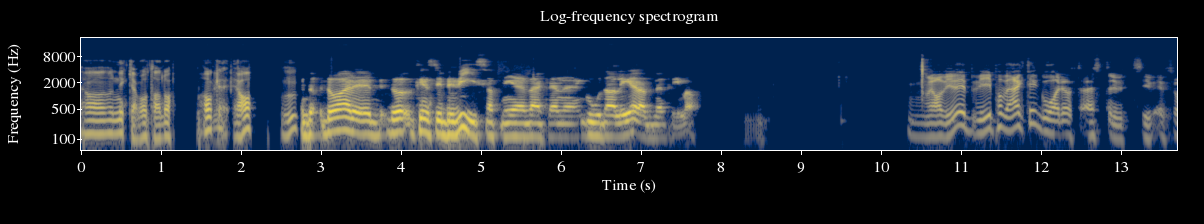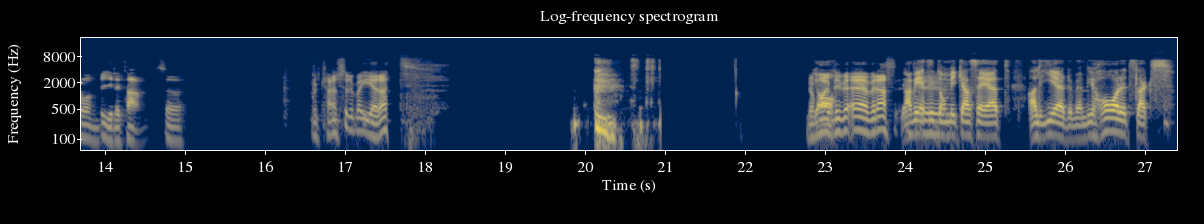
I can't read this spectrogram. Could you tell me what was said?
jag nickar mot honom då. Okej, ja. Då, då, är det, då finns det bevis att ni är verkligen eh, goda allierade med Prima. Ja, vi är, vi är på väg till en gård österut i- från Biletan. Så då kanske det var erat. De Ja. har blivit överraskade. Jag vet inte om vi kan säga att allierade, men vi har ett slags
